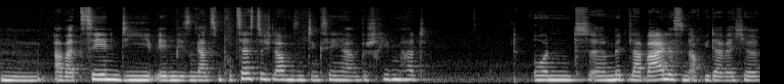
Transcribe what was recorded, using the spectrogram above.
Mm, aber zehn, die eben diesen ganzen Prozess durchlaufen sind, den Xenia beschrieben hat. Und äh, mittlerweile sind auch wieder welche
